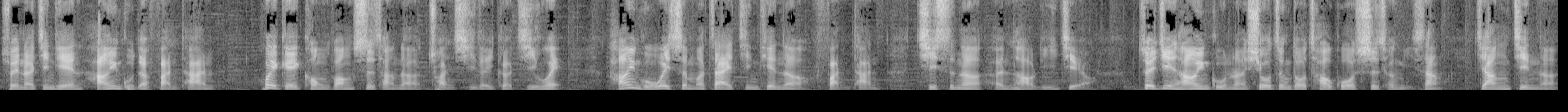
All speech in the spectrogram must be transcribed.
所以呢，今天航运股的反弹会给恐慌市场呢喘息的一个机会。航运股为什么在今天呢反弹？其实呢很好理解哦，最近航运股呢修正都超过四成以上，将近呢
